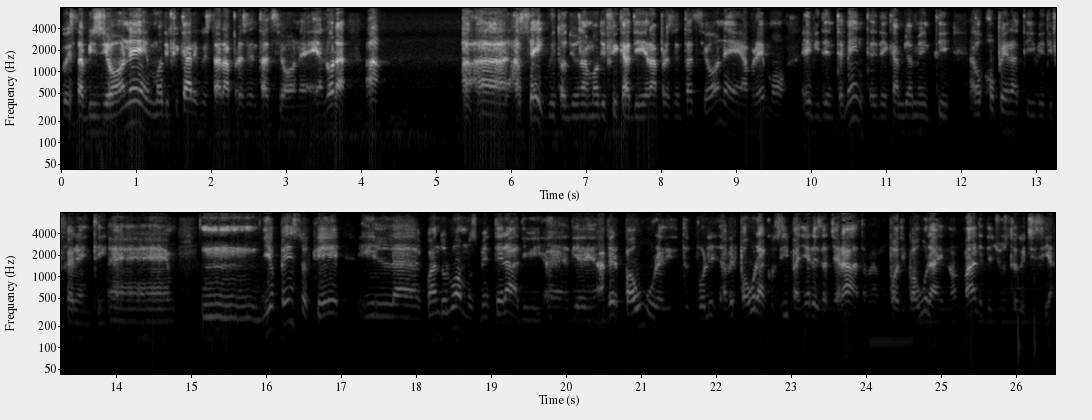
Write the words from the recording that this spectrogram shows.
questa visione, modificare questa rappresentazione e allora ah, a seguito di una modifica di rappresentazione avremo evidentemente dei cambiamenti eh, operativi differenti. Eh, mh, mm, io penso che il, quando l'uomo smetterà di, eh, di aver paura, di, di voler, aver paura così in maniera esagerata, un po' di paura è normale ed è giusto che ci sia,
